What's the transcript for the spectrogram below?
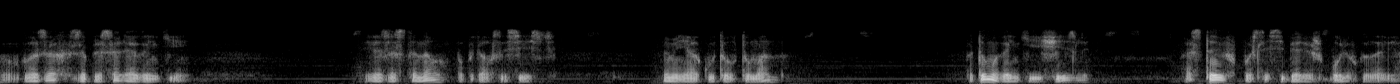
В глазах заплясали огоньки. Я застонал, попытался сесть, но меня окутал туман. Потом огоньки исчезли, оставив после себя лишь боль в голове.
